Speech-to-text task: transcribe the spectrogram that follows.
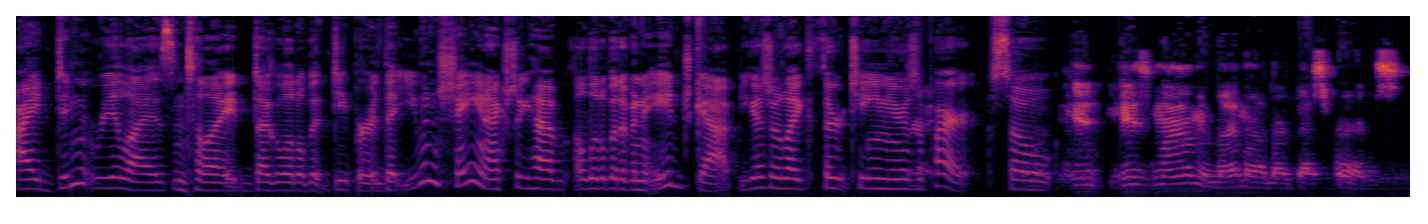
I didn't realize until I dug a little bit deeper that you and Shane actually have a little bit of an age gap. You guys are like 13 years Right. apart. So, his, his mom and my mom are best friends.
